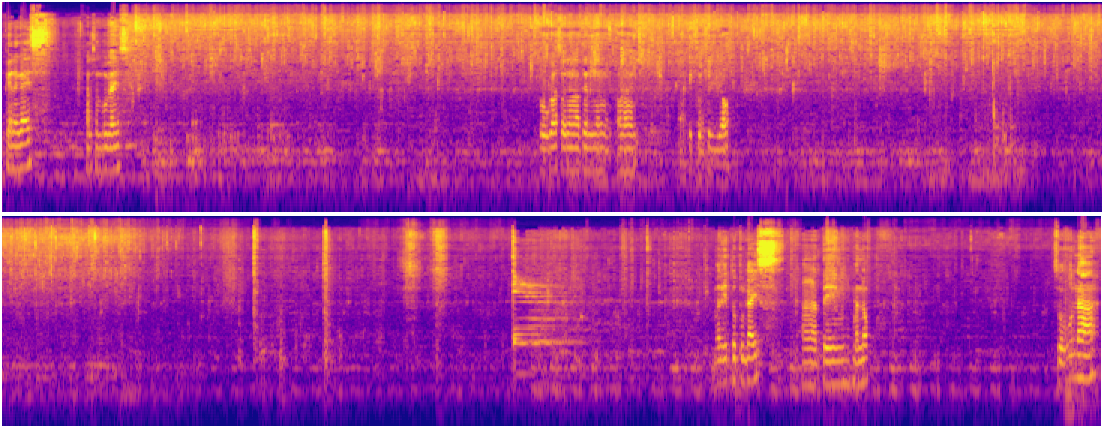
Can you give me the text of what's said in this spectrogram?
Okay na guys. Asan po guys? Hugasan na natin ng ano, ating kutsilyo. Bali ito to guys, ang ating manok. So una,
